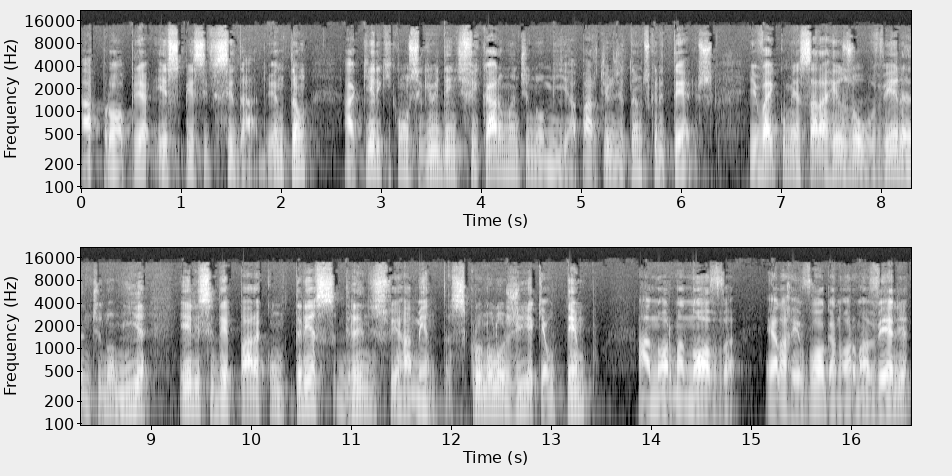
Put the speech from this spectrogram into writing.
à própria especificidade. Então, aquele que conseguiu identificar uma antinomia a partir de tantos critérios e vai começar a resolver a antinomia, ele se depara com três grandes ferramentas: cronologia, que é o tempo, a norma nova, ela revoga a norma velha.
